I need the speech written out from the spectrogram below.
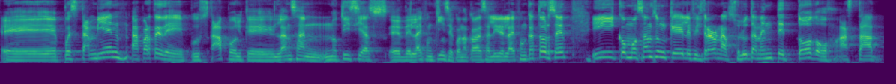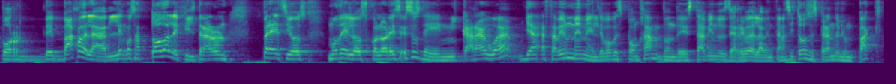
Eh, pues también, aparte de pues, Apple que lanzan noticias eh, del iPhone 15 cuando acaba de salir el iPhone 14, y como Samsung que le filtraron absolutamente todo, hasta por debajo de la lengua, o sea, todo le filtraron precios, modelos, colores, esos de Nicaragua. Ya hasta veo un meme, el de Bob Esponja, donde está viendo desde arriba de la ventana, así todos esperándole un pack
